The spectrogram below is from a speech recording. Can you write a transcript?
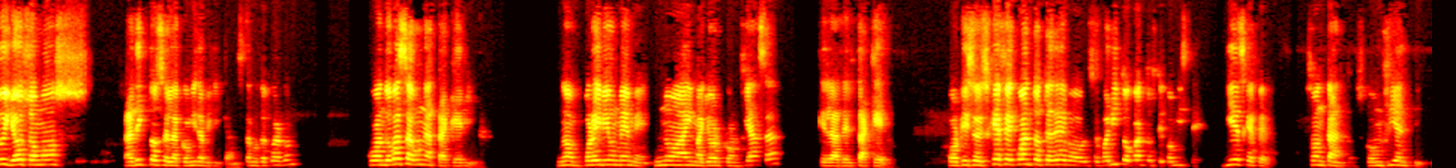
Tú y yo somos adictos a la comida mexicana. ¿Estamos de acuerdo? Cuando vas a una taquería, no, por ahí vi un meme, no hay mayor confianza que la del taquero. Porque dices, jefe, ¿cuánto te debo? Dice, güerito, ¿cuántos te comiste? Diez, jefe. Son tantos. Confía en ti.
